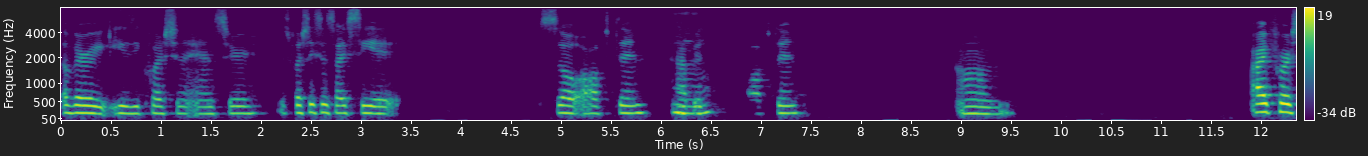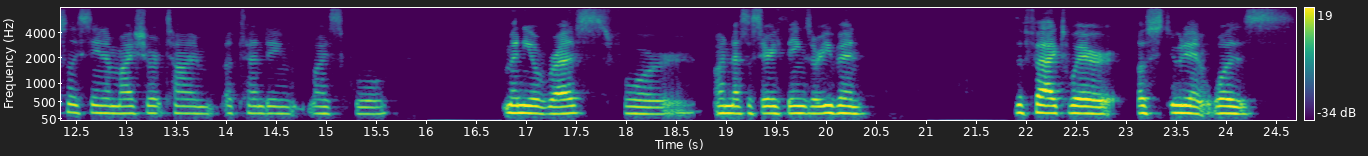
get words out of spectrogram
a very easy question to answer, especially since I see it so often happen Mhm. often. Um I've personally seen in my short time attending my school many arrests for unnecessary things or even the fact where a student was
